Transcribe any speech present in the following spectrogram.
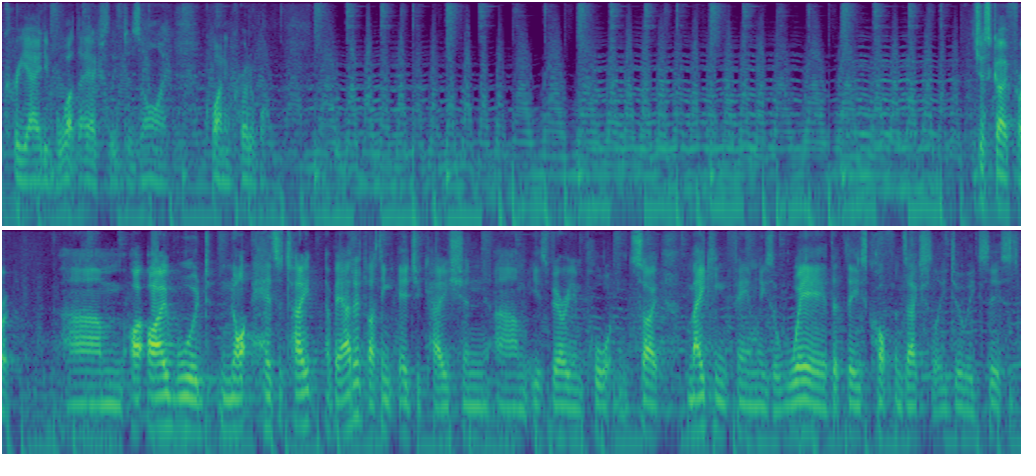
creative what they actually design. Quite incredible. Just go for it. Um, I, I, would not hesitate about it. I think education um, is very important. So making families aware that these coffins actually do exist.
